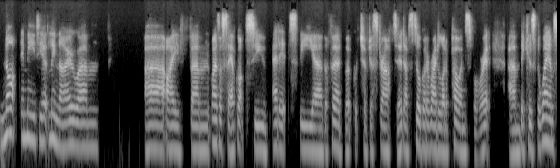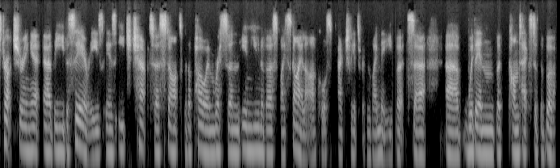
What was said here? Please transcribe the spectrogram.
not immediately. No. Um, uh, I've, um, as I say, I've got to edit the uh, the third book, which I've just drafted. I've still got to write a lot of poems for it um, because the way I'm structuring it, uh, the the series, is each chapter starts with a poem written in universe by Skylar. Of course, actually, it's written by me, but uh, uh, within the context of the book,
